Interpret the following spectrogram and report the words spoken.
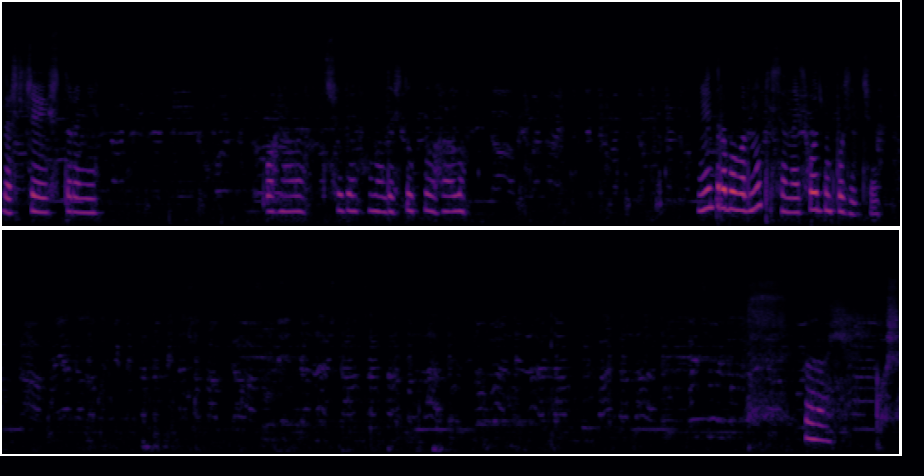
Десь з цієї сторони. Погнали сюди, воно десь тут лагало. Мені треба вернутися на ісходну позицію. Ай, боже.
